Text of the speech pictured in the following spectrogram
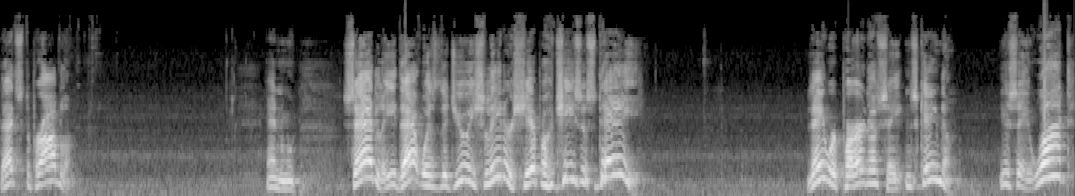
That's the problem. And sadly, that was the Jewish leadership of Jesus' day. They were part of Satan's kingdom. You say, What?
